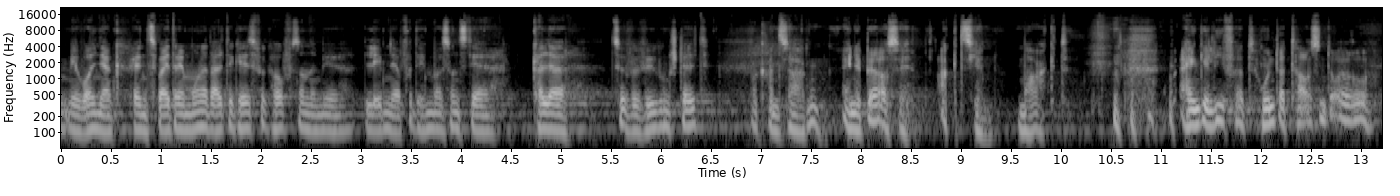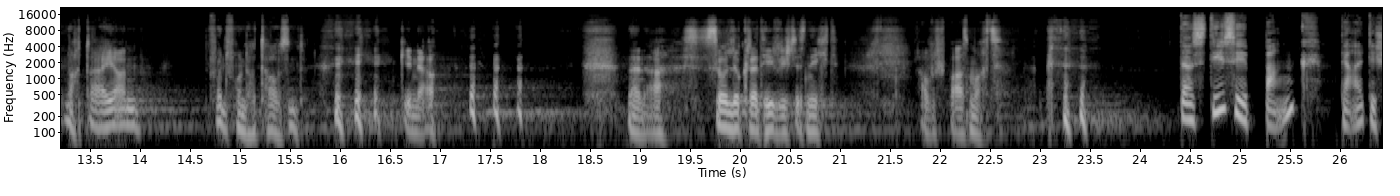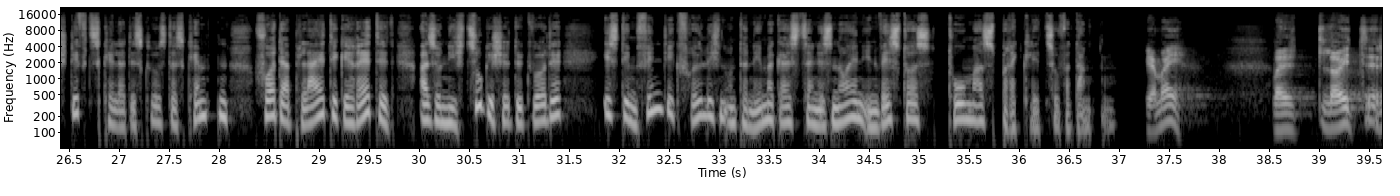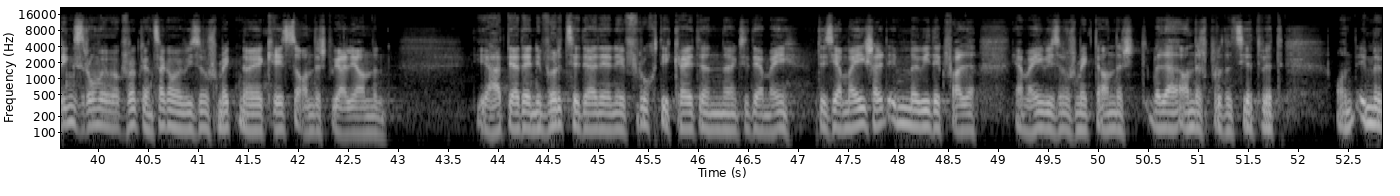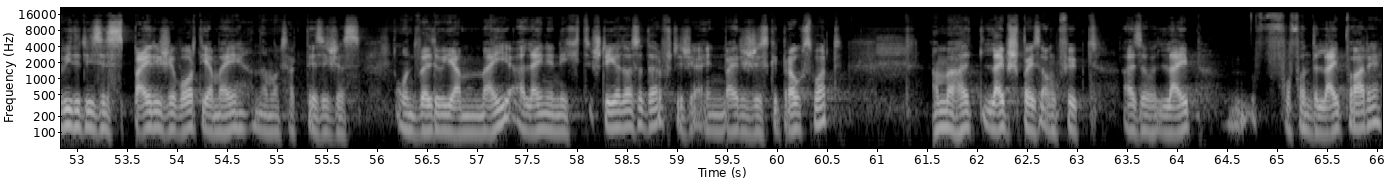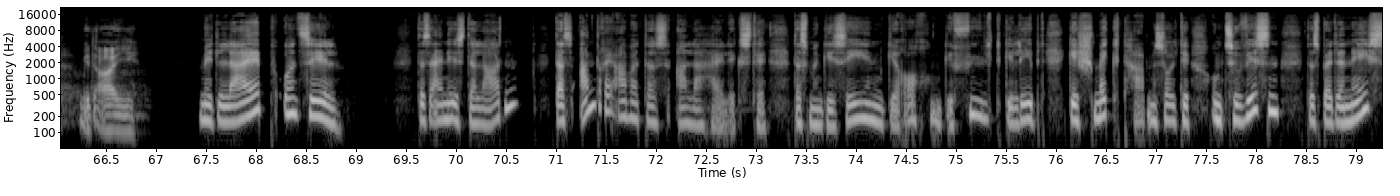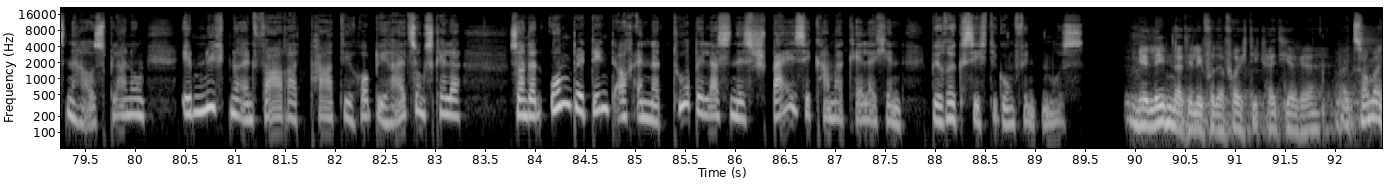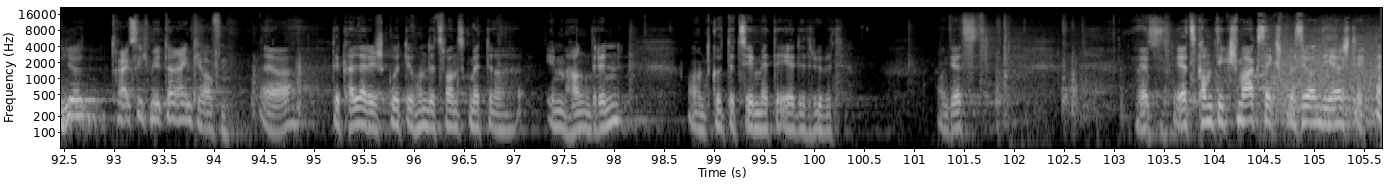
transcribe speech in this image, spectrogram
Wir wollen ja keinen zwei, drei Monate alten Käse verkaufen, sondern wir leben ja von dem, was uns der Keller zur Verfügung stellt. Man kann sagen, eine Börse, Aktienmarkt. Eingeliefert 100.000 Euro, nach drei Jahren 500.000. genau. Nein, nein, so lukrativ ist das nicht. Aber Spaß macht's. Dass diese Bank, der alte Stiftskeller des Klosters Kempten, vor der Pleite gerettet, also nicht zugeschüttet wurde, ist dem findig-fröhlichen Unternehmergeist seines neuen Investors Thomas Breckle zu verdanken. Ja, mei. Weil die Leute ringsherum immer gefragt haben, sag mal, wieso schmeckt neuer Käse so anders wie alle anderen? Hat, der hat eine Würze, der hat eine Fruchtigkeit und dann gesagt, ja mei, das ja mei ist halt immer wieder gefallen. Ja mei, wieso schmeckt er anders, weil er anders produziert wird. Und immer wieder dieses bayerische Wort ja mei. Und dann haben wir gesagt, das ist es. Und weil du ja mei alleine nicht stehen lassen darfst, das ist ja ein bayerisches Gebrauchswort, haben wir halt Leibspeis angefügt. Also Leib von der Leibware mit AI. Mit Leib und Seel. Das eine ist der Laden, das andere aber das Allerheiligste, das man gesehen, gerochen, gefühlt, gelebt, geschmeckt haben sollte, um zu wissen, dass bei der nächsten Hausplanung eben nicht nur ein Fahrrad, Party, Hobby, Heizungskeller, sondern unbedingt auch ein naturbelassenes Speisekammerkellerchen Berücksichtigung finden muss. Wir leben natürlich von der Feuchtigkeit hier, gell? Jetzt haben wir hier 30 Meter reingelaufen. Ja, der Keller ist gute 120 Meter im Hang drin und gute 10 Meter Erde drüber. Und jetzt, jetzt, jetzt kommt die Geschmacksexplosion, die erste.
